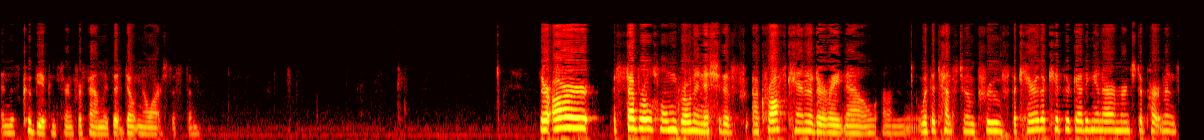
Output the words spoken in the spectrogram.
And this could be a concern for families that don't know our system. There are several homegrown initiatives across Canada right now um, with attempts to improve the care that kids are getting in our emerge departments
